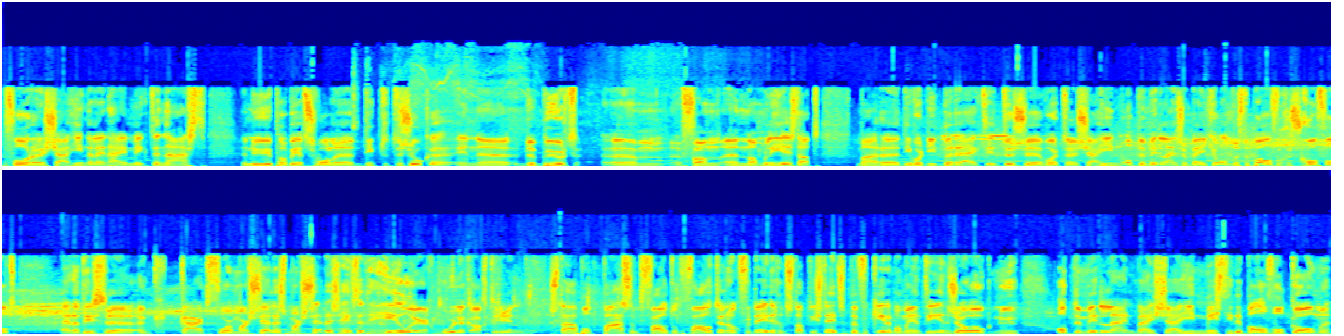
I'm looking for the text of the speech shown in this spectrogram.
voor uh, Shaheen. Alleen hij mikte naast. En nu probeert Zwolle diepte te zoeken. In uh, de buurt um, van uh, Namli is dat. Maar die wordt niet bereikt. Intussen wordt Shaheen op de middenlijn zo'n beetje ondersteboven geschoffeld. En dat is een kaart voor Marcellus. Marcellus heeft het heel erg moeilijk achterin. Stapelt pasend fout op fout. En ook verdedigend stapt hij steeds op de verkeerde momenten in. Zo ook nu op de middenlijn bij Shaheen mist hij de bal volkomen.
